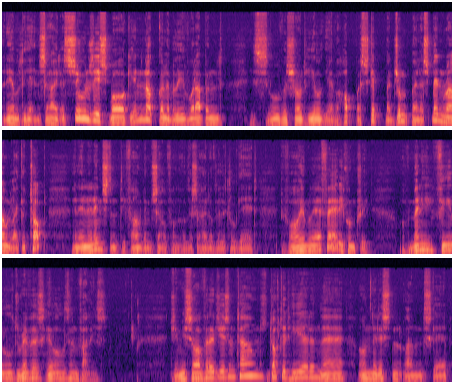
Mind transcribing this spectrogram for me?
and able to get inside. As soon as he spoke, you're not going to believe what happened. His silver shod heel gave a hop, a skip, a jump, and a spin round like a top and in an instant he found himself on the other side of the little gate. Before him lay a fairy country of many fields, rivers, hills, and valleys. Jimmy saw villages and towns dotted here and there on the distant landscape,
